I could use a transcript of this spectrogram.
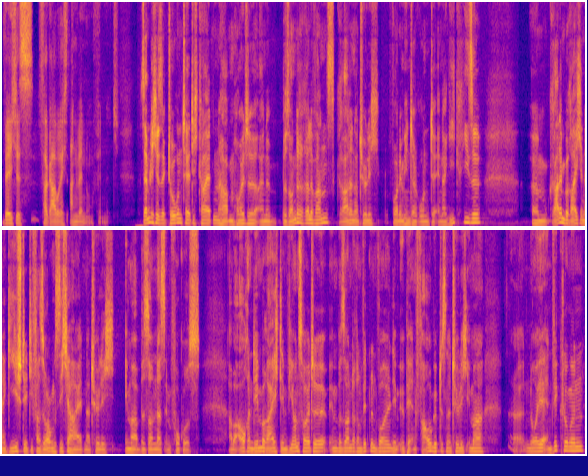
welches Vergaberecht Anwendung findet. Sämtliche Sektorentätigkeiten haben heute eine besondere Relevanz, gerade natürlich vor dem Hintergrund der Energiekrise. Ähm, gerade im Bereich Energie steht die Versorgungssicherheit natürlich immer besonders im Fokus. Aber auch in dem Bereich, dem wir uns heute im Besonderen widmen wollen, dem ÖPNV, gibt es natürlich immer äh, neue Entwicklungen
